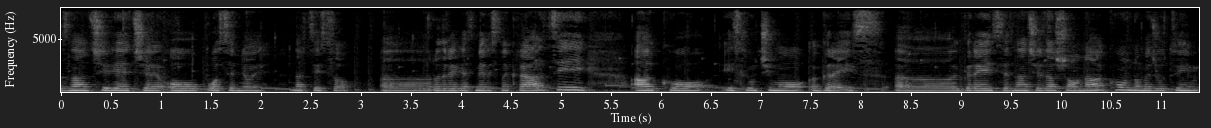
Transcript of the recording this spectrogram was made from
Znači, riječ je o posljednjoj Narciso Rodriguez mirisnoj kreaciji ako isključimo Grace. Grace je znači izašao nakon, no međutim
